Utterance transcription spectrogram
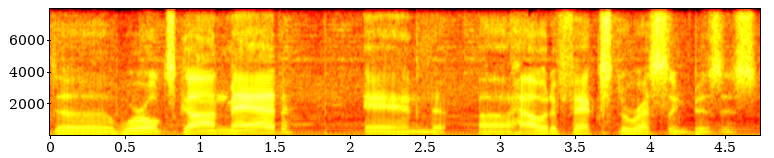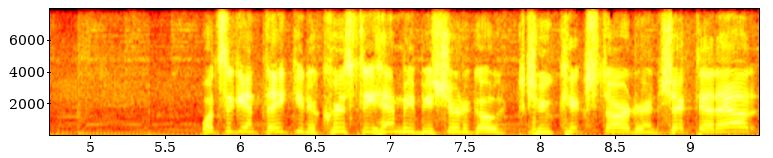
the world's gone mad and uh, how it affects the wrestling business. Once again, thank you to Christy Hemme. Be sure to go to Kickstarter and check that out.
